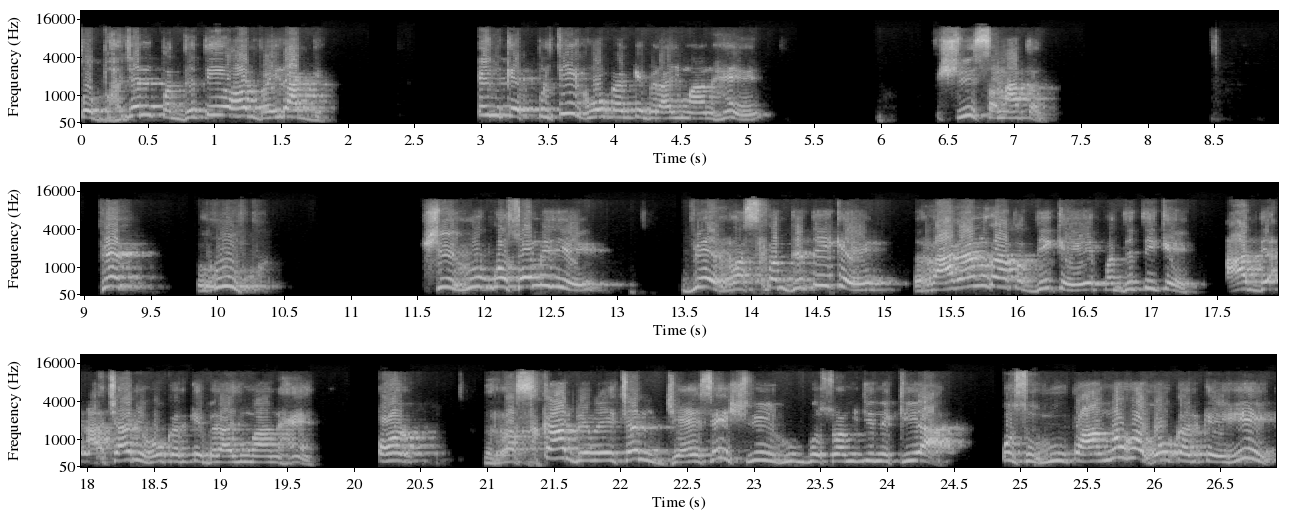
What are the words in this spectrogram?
तो भजन पद्धति और वैराग्य, इनके प्रतीक होकर के विराजमान हैं श्री सनातन। फिर रूप, श्री रूप गोस्वामी जी, वे रस पद्धति के, रागानुगा पद्धति के पद्धति के आद्य आचार्य होकर के विराजमान हैं। और रस का विवेचन जैसे श्री रूप गोस्वामी जी ने किया, उस रूपानुग होकर के ही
